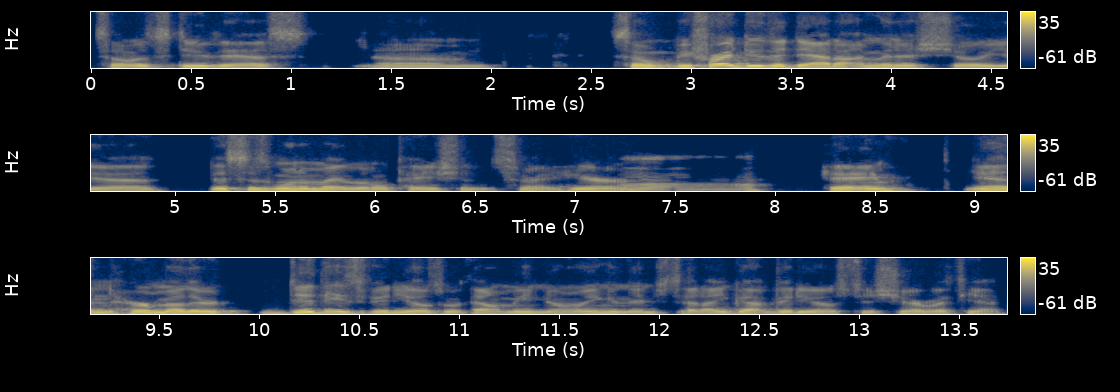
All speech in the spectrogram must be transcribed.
So let's do this. Um, so before I do the data, I'm going to show you. This is one of my little patients right here. Mm. Okay. And her mother did these videos without me knowing, and then said, I got videos to share with you.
